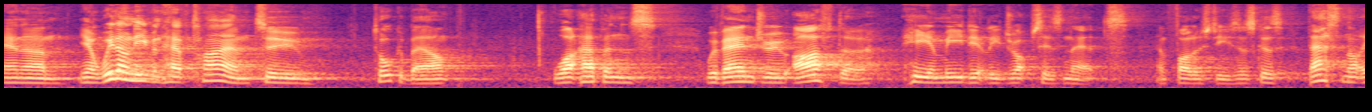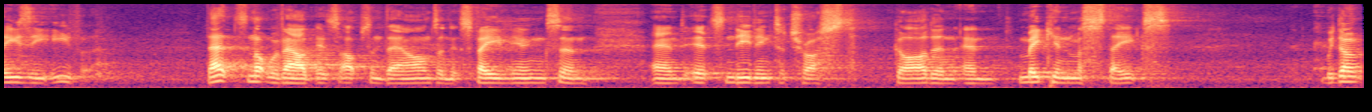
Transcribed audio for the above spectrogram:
And, um, you know, we don't even have time to talk about what happens with Andrew after he immediately drops his nets and follows Jesus, because that's not easy either. That's not without its ups and downs and its failings and, and its needing to trust God and, and making mistakes. We don't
